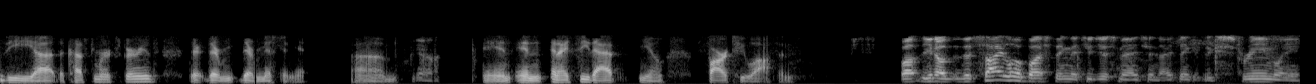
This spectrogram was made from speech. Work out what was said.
the uh, the customer experience, they're they're they're missing it. Um, yeah. And and and I see that you know far too often. Well, you know, the silo busting that you just mentioned, I think is extremely,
